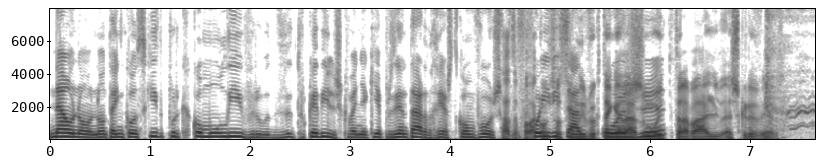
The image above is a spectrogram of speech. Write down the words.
Não, não, não tenho conseguido porque como o livro de trocadilhos que venho aqui apresentar de resto convosco Estás a falar foi como se fosse um editado livro que tenha hoje... dado muito trabalho a escrever.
